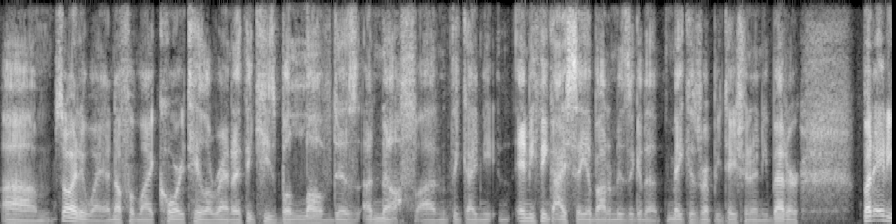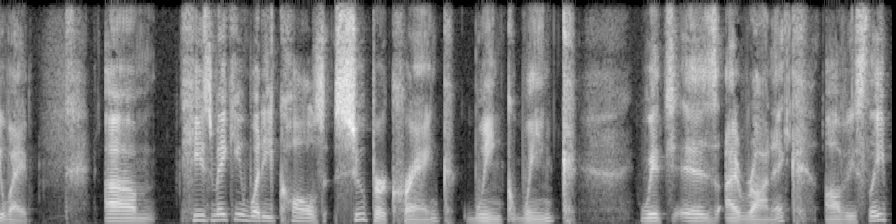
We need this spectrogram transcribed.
Um, so anyway, enough of my Corey Taylor rant. I think he's beloved as enough. I don't think I need anything I say about him isn't going to make his reputation any better. But anyway, um, he's making what he calls super crank, wink, wink, which is ironic, obviously.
